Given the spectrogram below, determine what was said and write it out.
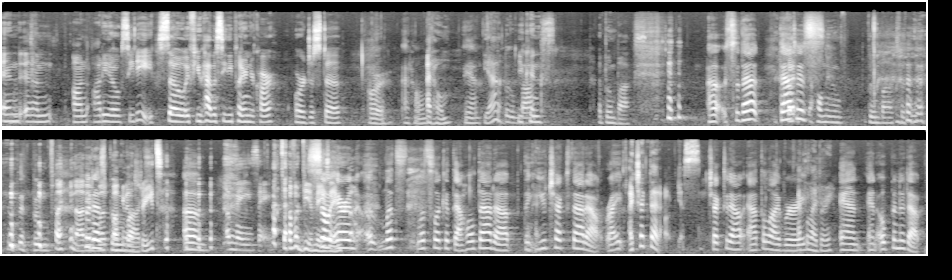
and Mm-hmm. um, on audio CD. So if you have a CD player in your car or just a Or at home. at home, Yeah. yeah, boom you can box. a boombox. Uh, so that that a whole new boombox with the boom. playing an Who does audiobook boombox? the streets. Amazing. that would be amazing. So, Erin, uh, let's let's look at that. Hold that up. That you checked that out, right? I checked that out. Yes. Checked it out at the library. At the library. And and open it up.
